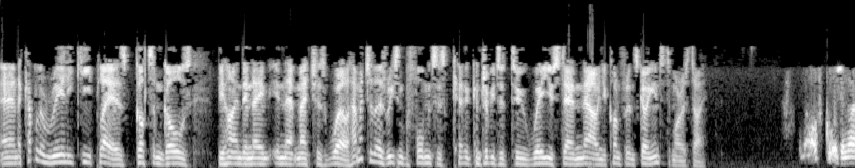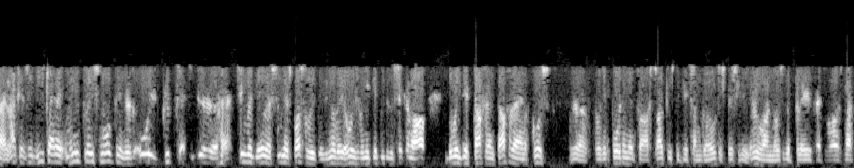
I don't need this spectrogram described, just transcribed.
And a couple of really key players got some goals behind their name in that match as well. How much of those recent performances c- contributed to where you stand now and your confidence going into tomorrow's tie? Of course, and uh, like I said, these kind of when you play small teams, it's always good to uh, kill the game as soon as possible because you know they always when you get into the second half, they always get tougher and tougher. And of course, yeah, it was important for our strikers to get some goals, especially everyone, most of the players that was not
